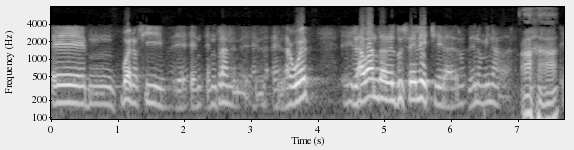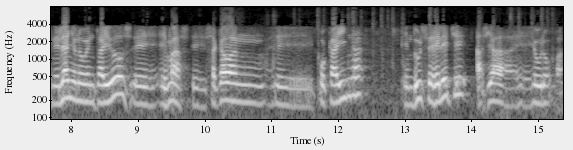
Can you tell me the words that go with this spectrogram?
Eh, bueno, sí, entran en la web eh, la banda del dulce de leche era denominada. Ajá. En el año 92, eh, es más, eh, sacaban cocaína en dulces de leche hacia Europa.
